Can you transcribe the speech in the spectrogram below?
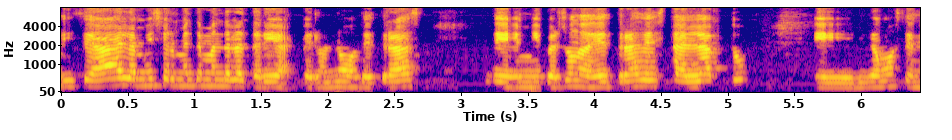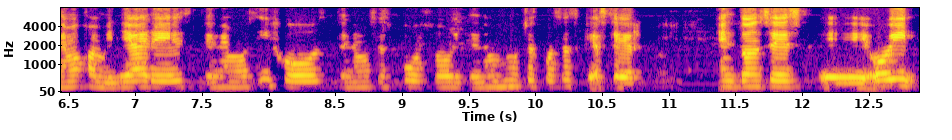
dice, ah, la mía solamente manda la tarea, pero no, detrás de mi persona, detrás de esta laptop, digamos, tenemos familiares, tenemos hijos, tenemos esposo y tenemos muchas cosas que hacer. Entonces, hoy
